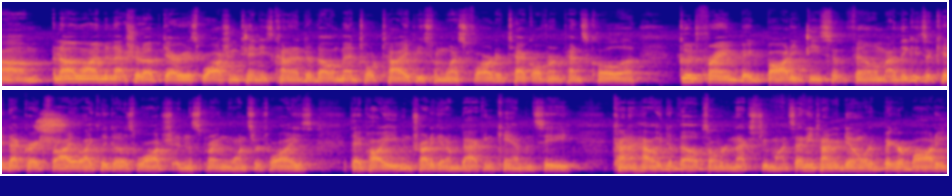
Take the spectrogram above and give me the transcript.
Um, another lineman that showed up, Darius Washington. He's kind of a developmental type. He's from West Florida Tech over in Pensacola. Good frame, big body, decent film. I think he's a kid that Greg Frey likely goes watch in the spring once or twice. They probably even try to get him back in camp and see kind of how he develops over the next few months. Anytime you're dealing with a bigger body,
